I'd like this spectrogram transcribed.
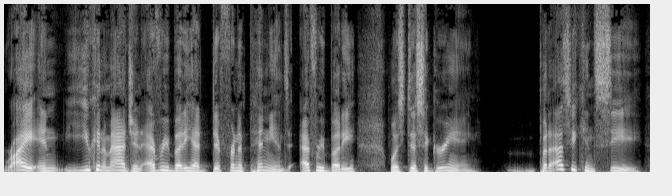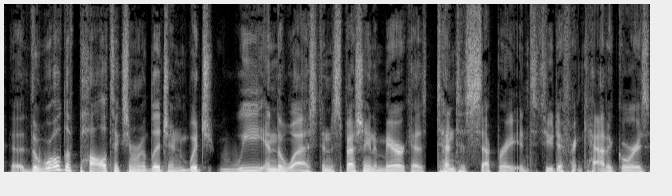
right. And you can imagine everybody had different opinions, everybody was disagreeing. But as you can see, uh, the world of politics and religion, which we in the West and especially in America tend to separate into two different categories,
